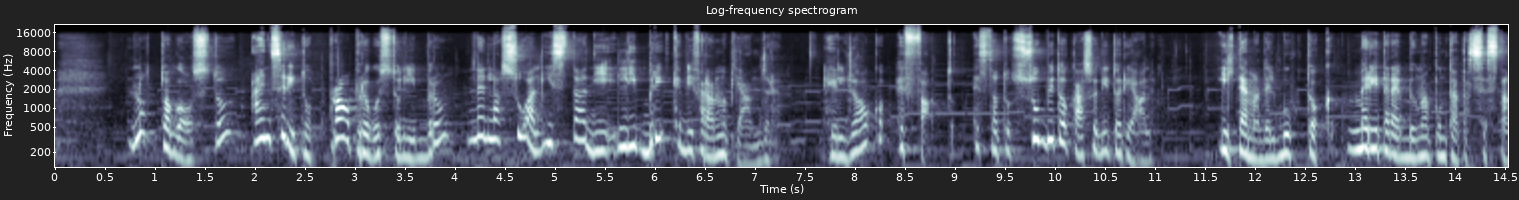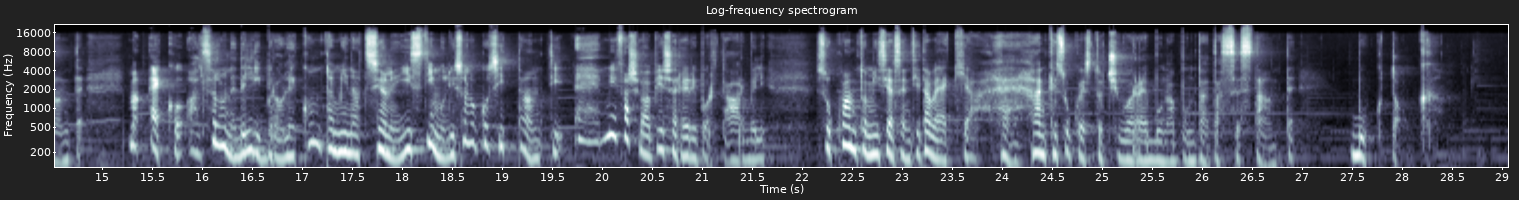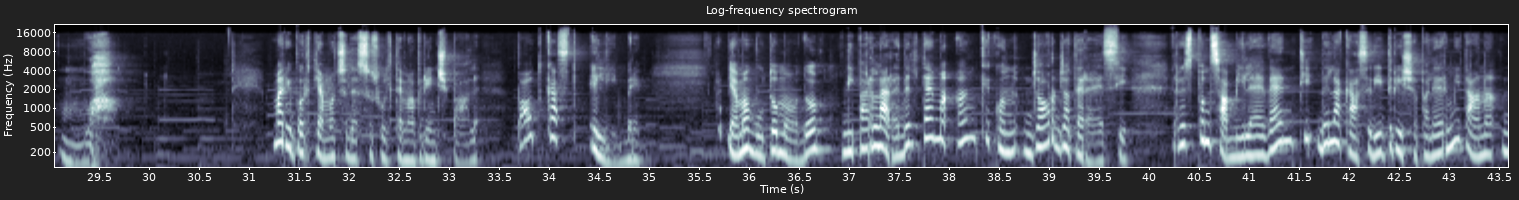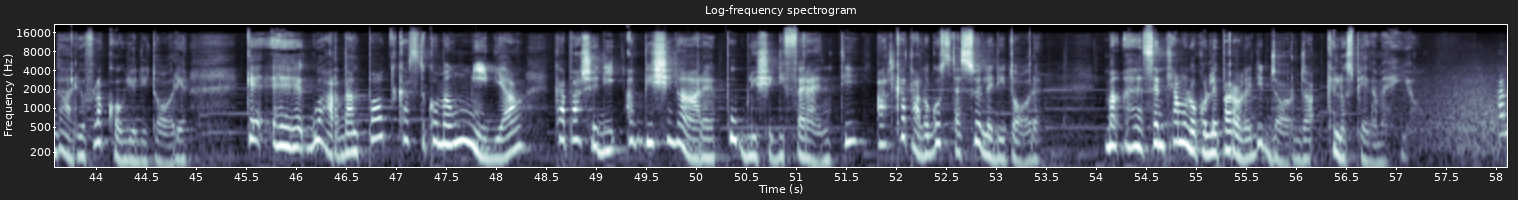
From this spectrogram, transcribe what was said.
l'8 agosto ha inserito proprio questo libro nella sua lista di libri che vi faranno piangere. E il gioco è fatto, è stato subito caso editoriale. Il tema del book talk meriterebbe una puntata a sé stante, ma ecco, al Salone del Libro le contaminazioni e gli stimoli sono così tanti e mi faceva piacere riportarveli. Su quanto mi sia sentita vecchia, eh, anche su questo ci vorrebbe una puntata a sé stante. Book talk. Wow. Ma riportiamoci adesso sul tema principale, podcast e libri abbiamo avuto modo di parlare del tema anche con Giorgia Teresi, responsabile eventi della casa editrice palermitana Dario Flaccovio Editorie, che eh, guarda il podcast come un media capace di avvicinare pubblici differenti al catalogo stesso dell'editore. Ma eh, sentiamolo con le parole di Giorgia che lo spiega meglio.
